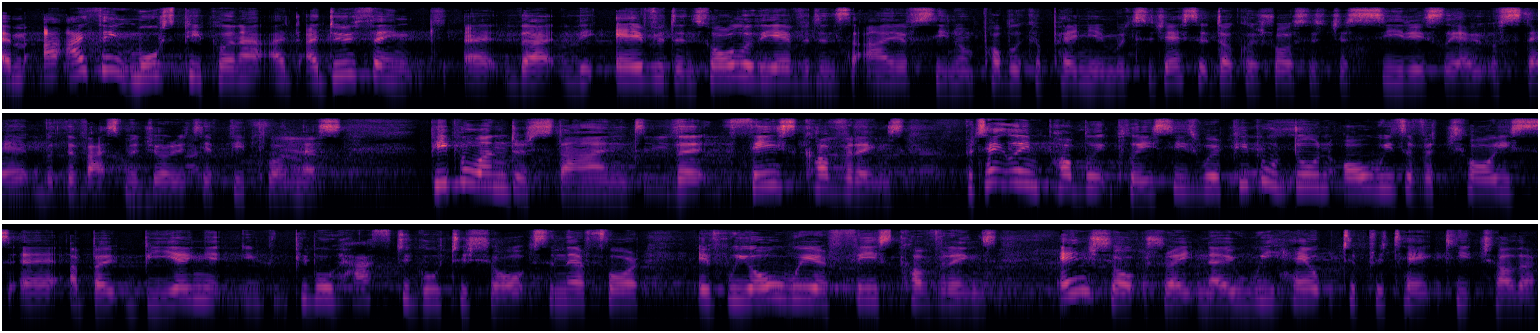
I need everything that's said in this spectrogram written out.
Um, I, I think most people, and I, I do think uh, that the evidence, all of the evidence that I have seen on public opinion would suggest that Douglas Ross is just seriously out of step with the vast majority of people on this People understand that face coverings, particularly in public places where people don't always have a choice uh, about being, it, people have to go to shops and therefore if we all wear face coverings in shops right now, we help to protect each other.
